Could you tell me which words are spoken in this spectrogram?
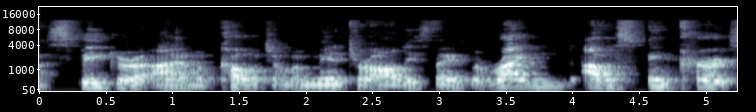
a speaker I am a coach, I'm a mentor, all these things. But writing, I was encouraged,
